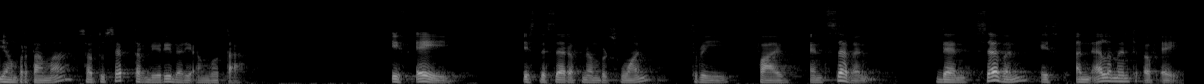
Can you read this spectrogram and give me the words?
Yang pertama, satu set terdiri dari anggota. If A is the set of numbers 1, 3, 5, and 7, then 7 is an element of A,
